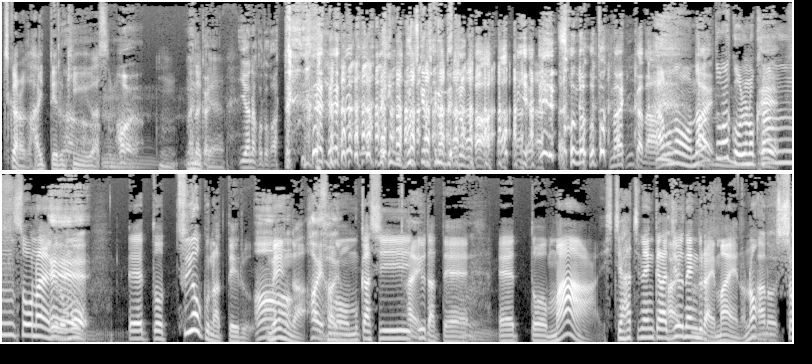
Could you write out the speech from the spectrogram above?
力が入ってる気がする。はうん。なんだっけ？嫌なことがあって。面にぶつけてるんでしょうか。いや、そんなことないんかな。あの、なんとなく俺の感想なんやけども、ええーっと、強くなっている面が、はいはい。その昔言うたって、えーっと、まあ、7、8年から10年ぐらい前のの、あの、初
